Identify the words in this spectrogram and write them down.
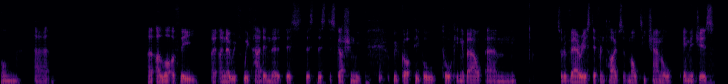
on uh, a, a, lot of the I, I, know we've we've had in the this this this discussion we've we've got people talking about um, sort of various different types of multi-channel images.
